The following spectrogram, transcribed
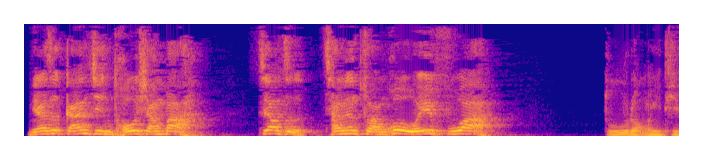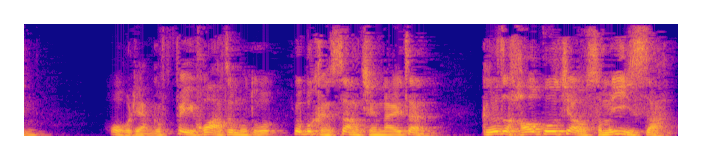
你还是赶紧投降吧，这样子才能转祸为福啊！都龙一听，哦，两个废话这么多，又不肯上前来战，隔着壕沟叫什么意思啊？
